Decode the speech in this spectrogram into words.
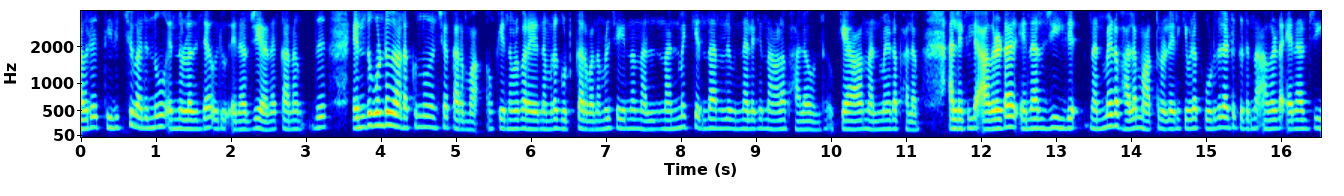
അവർ തിരിച്ചു വരുന്നു എന്നുള്ളതിന്റെ ഒരു എനർജിയാണ് കാരണം ഇത് എന്തുകൊണ്ട് നടക്കുന്നു എന്ന് വെച്ചാൽ കർമ്മ. ഓക്കെ നമ്മൾ പറയുന്നത് നമ്മുടെ ഗുഡ് കർമ്മ. നമ്മൾ ചെയ്യുന്ന നന്മയ്ക്ക് എന്താണെങ്കിലും ഇന്നല്ലെങ്കിൽ നാളെ ഫലമുണ്ട്. ഓക്കെ ആ നന്മയുടെ ഫലം. അല്ലെങ്കിൽ അവരുടെ എനർജിയിൽ നന്മയുടെ ഫലം മാത്രമല്ല എനിക്കിവിടെ കൂടുതലായിട്ട് കിട്ടുന്ന അവരുടെ എനർജി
